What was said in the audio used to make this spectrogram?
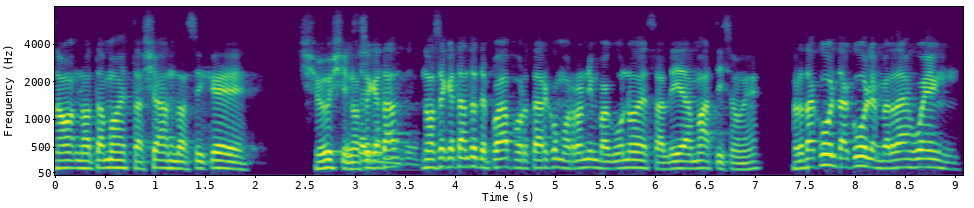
no, no estamos estallando, así que Shushi, no sé, qué tan, no sé qué tanto te puede aportar como running back uno de salida Mattison, ¿eh? Pero está cool, está cool, en verdad es buen,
